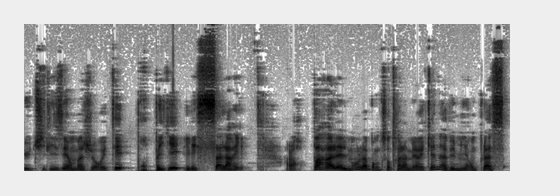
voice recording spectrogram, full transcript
utilisé en majorité pour payer les salariés. Alors parallèlement, la Banque centrale américaine avait mis en place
